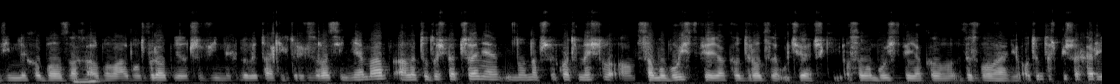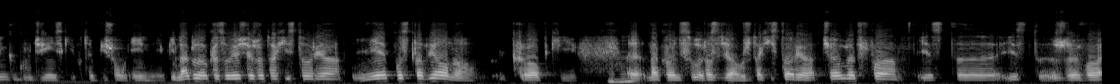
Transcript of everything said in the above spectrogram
w innych obozach, Mhm. albo, albo odwrotnie, czy w innych były takie, których w izolacji nie ma, ale to doświadczenie, no na przykład myśl o samobójstwie jako drodze ucieczki, o samobójstwie jako wyzwoleniu. O tym też pisze Herring Grudziński, o tym piszą inni. I nagle okazuje się, że ta historia nie postawiono kropki Mhm. e, na końcu rozdziału, że ta historia ciągle trwa, jest, e, jest żywa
